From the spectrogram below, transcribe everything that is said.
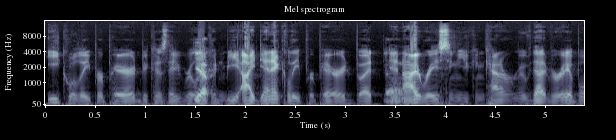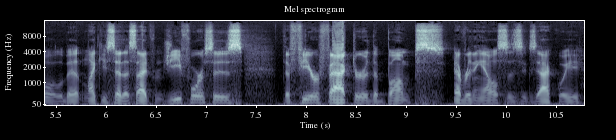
equally prepared because they really yep. couldn't be identically prepared, but no. in iRacing you can kind of remove that variable a little bit. And like you said aside from G-forces, the fear factor, the bumps, everything else is exactly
